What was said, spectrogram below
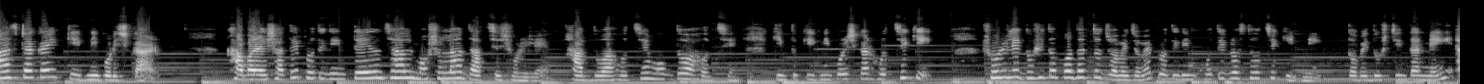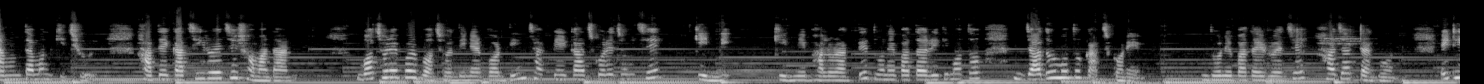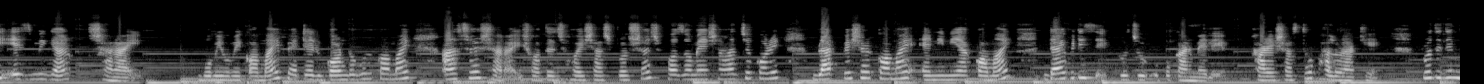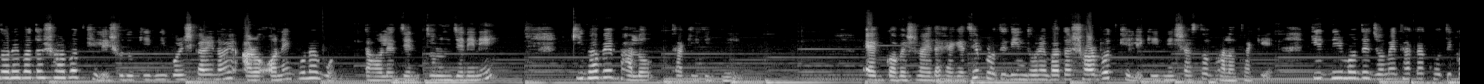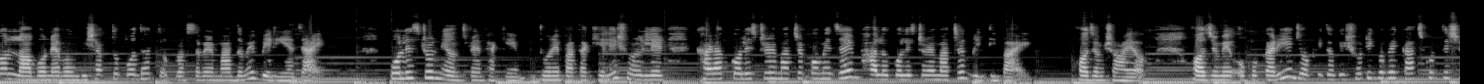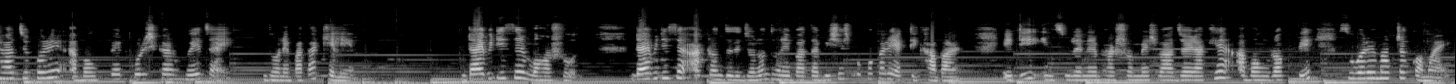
পাঁচ টাকায় কিডনি পরিষ্কার। খাবারের সাথে প্রতিদিন তেল, ঝাল, মশলা যাচ্ছে শরীরে। হাত ধোয়া হচ্ছে, মুখ ধোয়া হচ্ছে। কিন্তু কিডনি পরিষ্কার হচ্ছে কি? শরীরে দূষিত পদার্থ জমে জমে প্রতিদিন ক্ষতিগ্রস্ত হচ্ছে কিডনি। তবে দুশ্চিন্তা নেই এমন তেমন কিছুই। হাতের কাছেই রয়েছে সমাধান। বছরের পর বছর, দিনের পর দিন চাকরির কাজ করে চলছে কিডনি। কিডনি ভালো রাখতে ধনে পাতা রীতিমতো জাদুর মতো কাজ করে। ধনে পাতায় রয়েছে হাজারটা গুণ। এটি এজমিগার সারাই। বমি বমি কমায়, পেটের গন্ডগোল কমায় আলসার সারায়। সতেজ হয় শ্বাস প্রশ্বাস হজমে সাহায্য করে ব্লাড প্রেশার কমায় অ্যানিমিয়া কমায় ডায়াবেটিসে প্রচুর উপকার মেলে। হাড়ের স্বাস্থ্য ভালো রাখে। প্রতিদিন ধনে ধনেপাতার শরবত খেলে শুধু কিডনি পরিষ্কারই নয়, আরও অনেক গুণাগুণ। তাহলে চলুন জেনে নেই? কীভাবে ভালো থাকে কিডনি? এক গবেষণায় দেখা গেছে, প্রতিদিন ধনেপাতার শরবত খেলে কিডনির স্বাস্থ্য ভালো থাকে। কিডনির মধ্যে জমে থাকা ক্ষতিকর লবণ এবং বিষাক্ত পদার্থ প্রস্রাবের মাধ্যমে বেরিয়ে যায়। কোলেস্ট্রল নিয়ন্ত্রণে থাকে। ধনে পাতা খেলে শরীরের খারাপ কোলেস্ট্রলের মাত্রা কমে যায়, ভালো কোলেস্ট্রলের মাত্রা বৃদ্ধি পায়। হজম সহায়ক। হজমে উপকারী, যকৃতকে সঠিকভাবে কাজ করতে সাহায্য করে এবং পেট পরিষ্কার হয়ে যায় ধনে পাতা খেলে। ডায়াবেটিসের মহাসুল ডায়াবেটিসে আক্রান্তদের জন্য ধনেপাতা বিশেষ উপকারী একটি খাবার। এটি ইনসুলিনের ভারসাম্য বজায় রাখে এবং রক্তে সুগারের মাত্রা কমায়।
